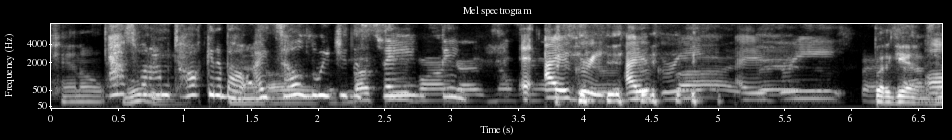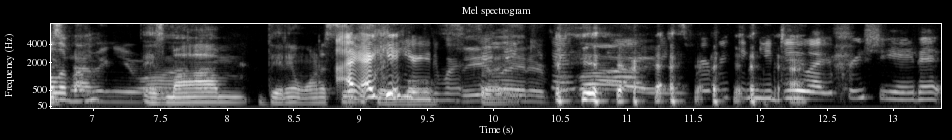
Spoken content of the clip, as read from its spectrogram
Channel. That's what I'm talking about. Yeah. I tell Luigi the same move on, thing. guys. Nobody I- wants I to agree. I agree. I agree. But again, All of them. His mom didn't want to see. I, I can't hear you anymore. See you so- later. Thank you Bye. guys for everything you do. I appreciate it.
